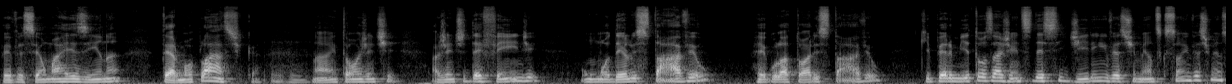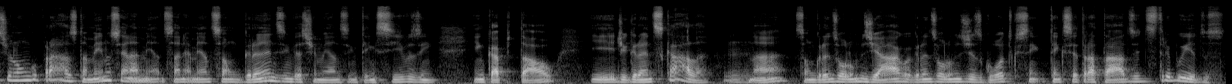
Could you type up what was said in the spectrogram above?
PVC é uma resina termoplástica. Uhum. Né? Então a gente, a gente defende um modelo estável, regulatório estável, que permita aos agentes decidirem investimentos que são investimentos de longo prazo. Também no saneamento, saneamento são grandes investimentos intensivos em, em capital e de grande escala. Uhum. Né? São grandes volumes de água, grandes volumes de esgoto que têm que ser tratados e distribuídos.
